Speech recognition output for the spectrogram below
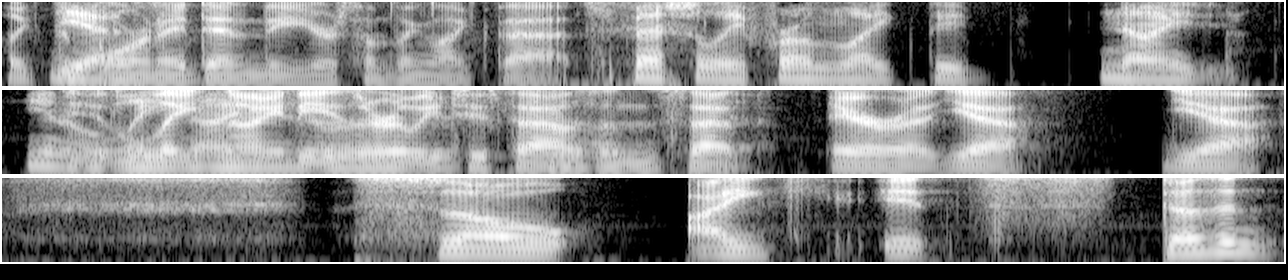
like The Yes. Bourne Identity or something like that. especially from like the night, you know, late, 90s, 90s, early 2000s, that era. Yeah. Yeah. So I it doesn't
